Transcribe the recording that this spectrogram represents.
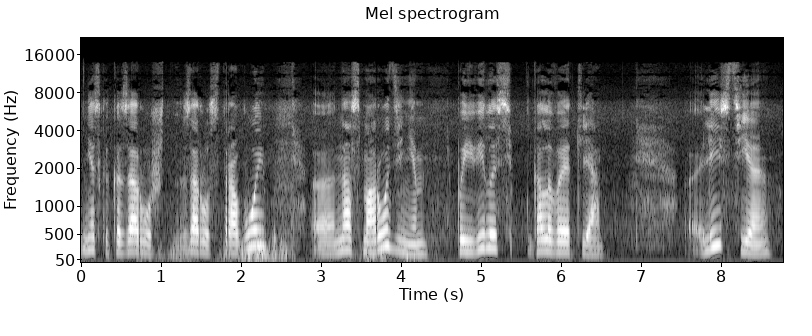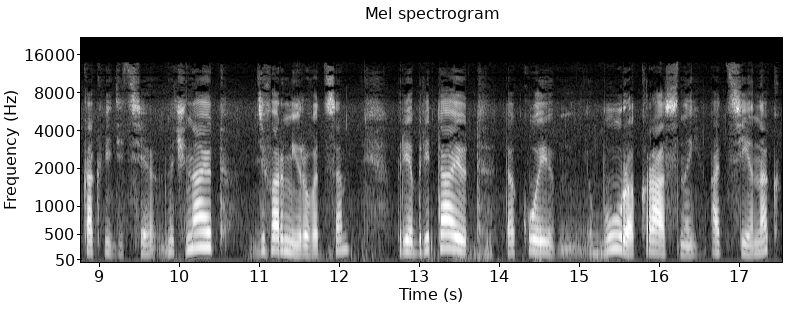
несколько зарос, зарос травой, на смородине появилась галовая тля. Листья, как видите, начинают деформироваться, приобретают такой буро-красный оттенок,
